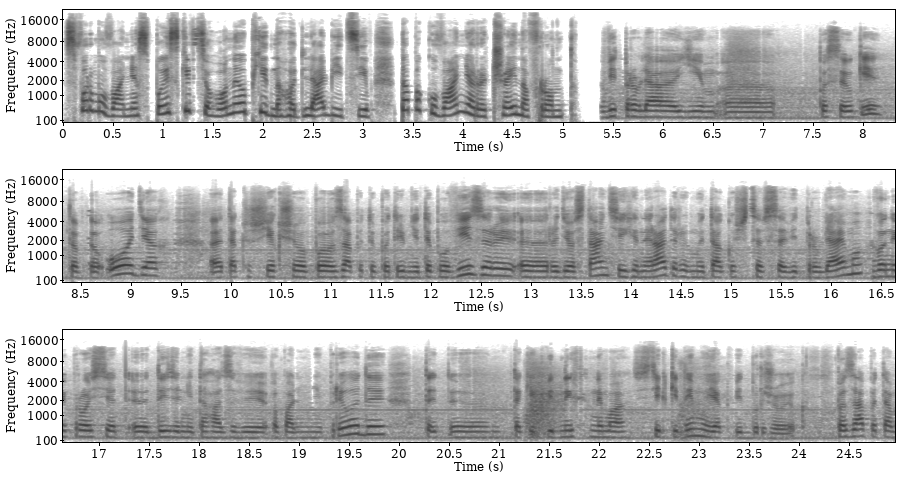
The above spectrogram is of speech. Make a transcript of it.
з формування списків всього необхідного для бійців та пакування речей на фронт. Відправляю їм е, посилки, тобто одяг. Е, Також, якщо по запиту потрібні тепловізори, е, радіостанції, генератори, ми також це все відправляємо. Вони просять дизельні та газові опалювальні прилади, так як від них нема стільки диму, як від буржуйок. По запитам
